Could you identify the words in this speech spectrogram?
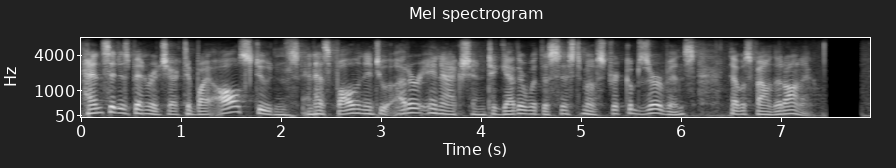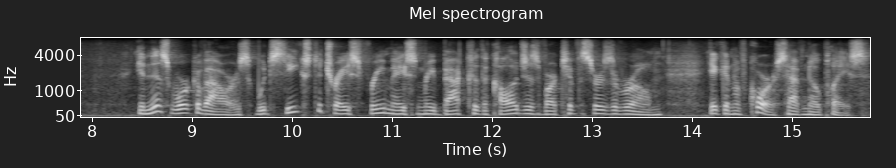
Hence it has been rejected by all students and has fallen into utter inaction together with the system of strict observance that was founded on it. In this work of ours, which seeks to trace Freemasonry back to the colleges of artificers of Rome, it can of course have no place.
